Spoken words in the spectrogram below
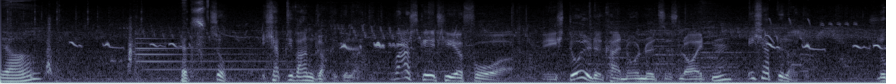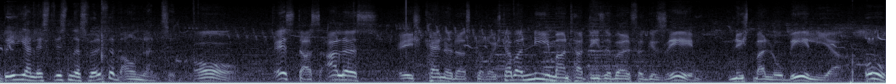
Ja. Jetzt. So, ich habe die Warnglocke geläutet. Was geht hier vor? Ich dulde kein unnützes Läuten. Ich habe geläutet. Lobelia lässt wissen, dass Wölfe im Auenland sind. Oh, ist das alles? Ich kenne das Gerücht, aber niemand hat diese Wölfe gesehen. Nicht mal Lobelia. Oh,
